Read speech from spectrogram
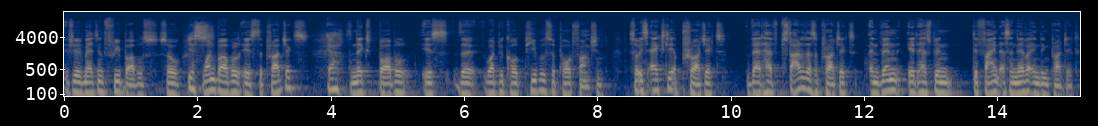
if you imagine three bubbles. So Yes. one bubble is the projects. Yeah. The next bubble is the what we call people support function. So it's actually a project that have started as a project and then it has been defined as a never-ending project,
